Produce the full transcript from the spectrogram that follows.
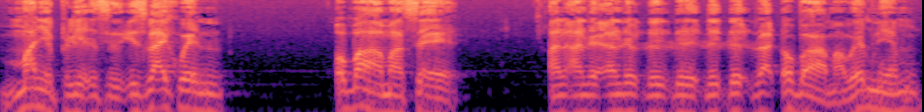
Manipulate the system. It's like when Obama say and, and, the, and the, the, the, that Obama, what name?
